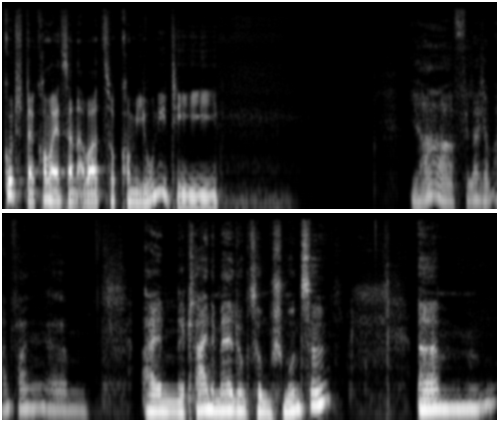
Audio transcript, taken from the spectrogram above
Gut, dann kommen wir jetzt dann aber zur Community. Ja, vielleicht am Anfang ähm, eine kleine Meldung zum Schmunzeln. Ähm,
